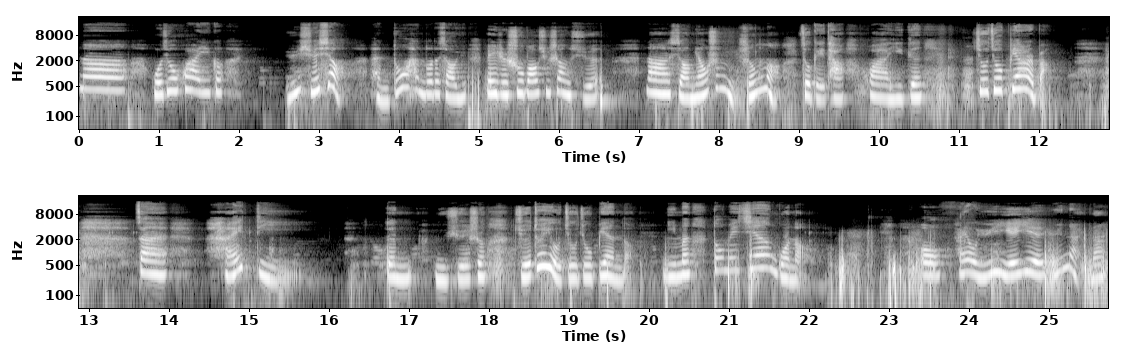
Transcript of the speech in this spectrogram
那我就画一个鱼学校。很多很多的小鱼背着书包去上学，那小苗是女生呢，就给她画一根啾啾辫儿吧。在海底的女学生绝对有啾啾辫的，你们都没见过呢。哦，还有鱼爷爷、鱼奶奶，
